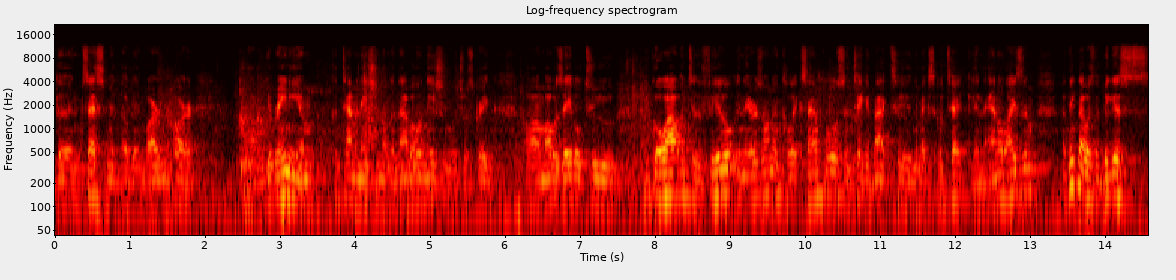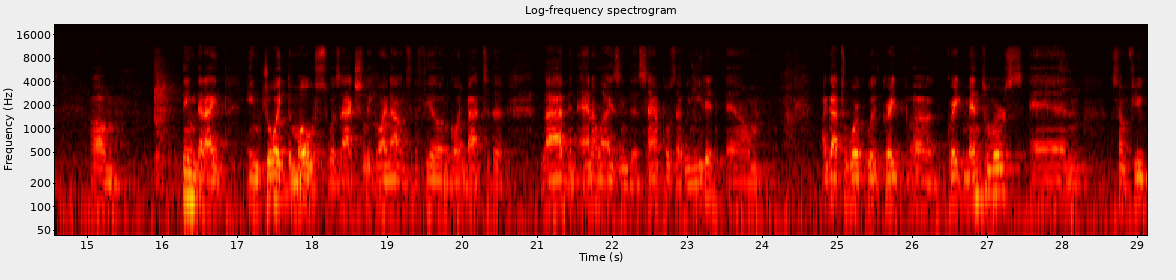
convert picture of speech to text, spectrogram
the assessment of environment or uh, uranium contamination on the Navajo Nation, which was great. Um, I was able to go out into the field in Arizona and collect samples and take it back to New Mexico Tech and analyze them. I think that was the biggest um, thing that I enjoyed the most was actually going out into the field and going back to the lab and analyzing the samples that we needed. Um, I got to work with great, uh, great mentors and some few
